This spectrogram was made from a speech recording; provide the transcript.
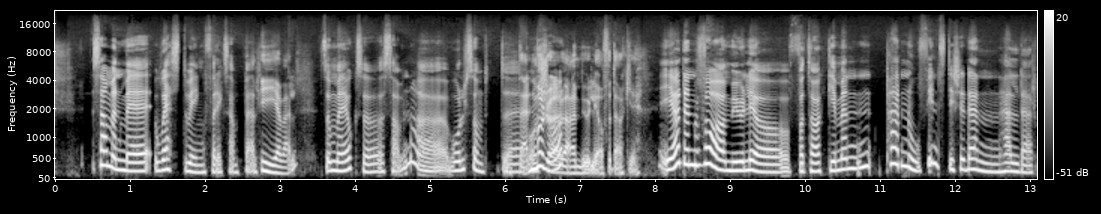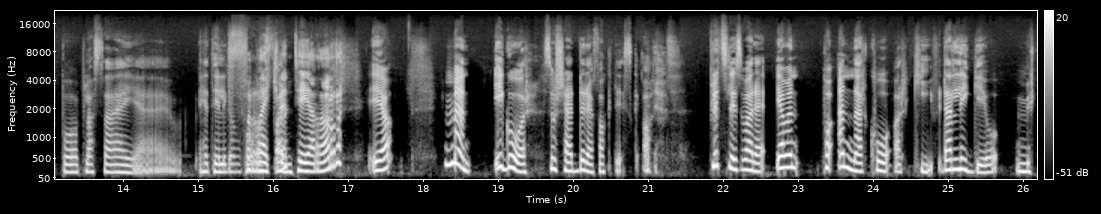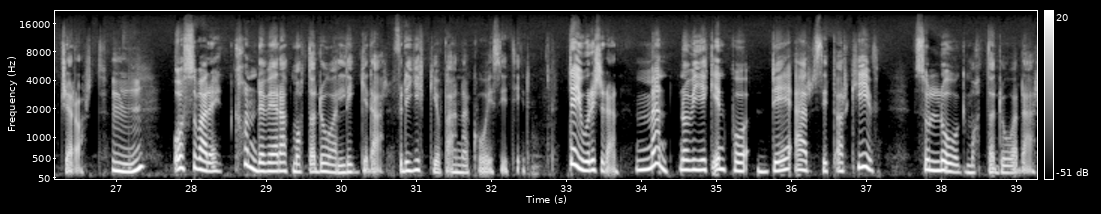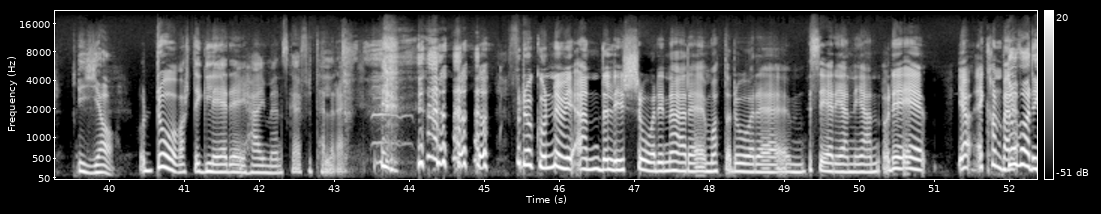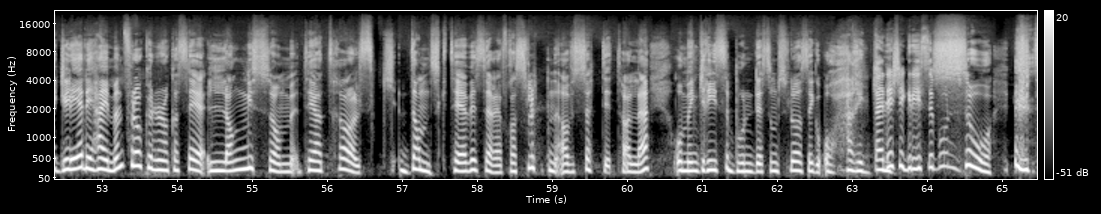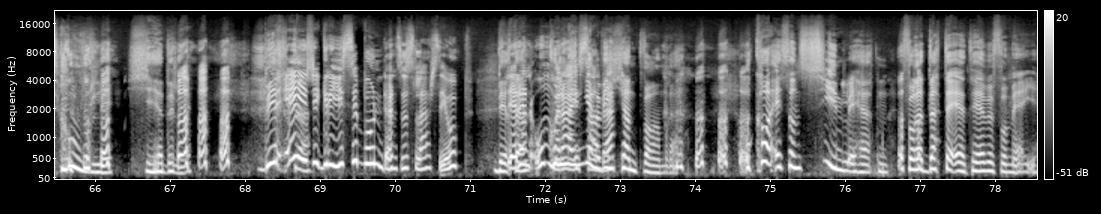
Sammen med West Wing, for eksempel. Ja vel. Som jeg også savna voldsomt eh, Den må det være mulig å få tak i. Ja, den var mulig å få tak i, men per nå finnes det ikke den heller på plasser jeg eh, har tilgang på. Frekventerer. Ja. Men i går så skjedde det faktisk at Plutselig så var det Ja, men på NRK Arkiv, der ligger jo mye rart. Mm. Og så var det Kan det være at Matador ligger der? For det gikk jo på NRK i sin tid. Det gjorde ikke den. Men når vi gikk inn på DR sitt arkiv, så lå Matador der. Ja. Og da ble det glede i heimen, skal jeg fortelle deg. For da kunne vi endelig se denne her eh, Matador-serien igjen. Og det er Ja, bare Da var det glede i heimen, for da kunne dere se langsom teatralsk dansk TV-serie fra slutten av 70-tallet om en grisebonde som slår seg opp. Å, herregud! Nei, det er ikke grisebond. Så utrolig kjedelig! Det er ikke grisebonden som slår seg opp. Birte, Det er den hvor lenge har vi kjent hverandre? Og hva er sannsynligheten for at dette er TV for meg?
